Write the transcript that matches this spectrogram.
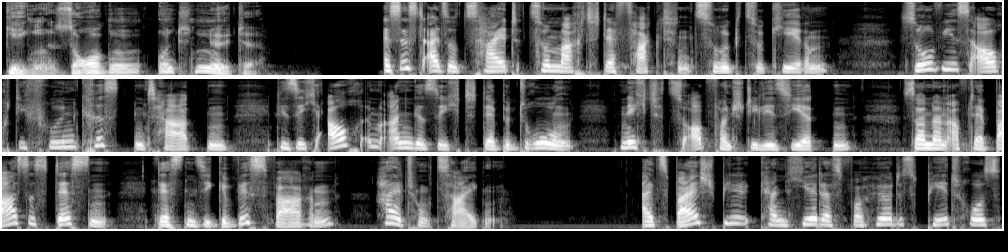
Gegen Sorgen und Nöte. Es ist also Zeit, zur Macht der Fakten zurückzukehren so wie es auch die frühen Christen taten, die sich auch im Angesicht der Bedrohung nicht zu Opfern stilisierten, sondern auf der Basis dessen, dessen sie gewiss waren, Haltung zeigen. Als Beispiel kann hier das Verhör des Petrus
